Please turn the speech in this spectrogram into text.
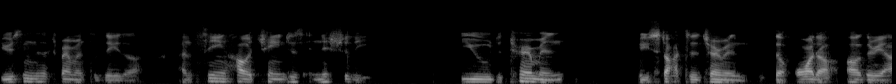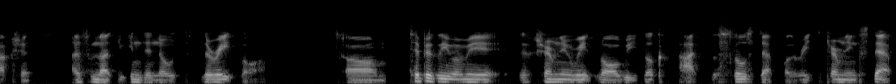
using the experimental data, and seeing how it changes initially, you determine you start to determine the order of the reaction, and from that you can denote the rate law. Um, typically, when we determining rate law, we look at the slow step or the rate determining step,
